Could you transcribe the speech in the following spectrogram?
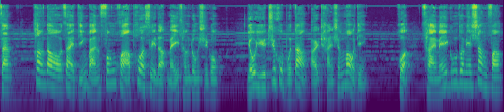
三、巷道在顶板风化破碎的煤层中施工，由于支护不当而产生冒顶，或采煤工作面上方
